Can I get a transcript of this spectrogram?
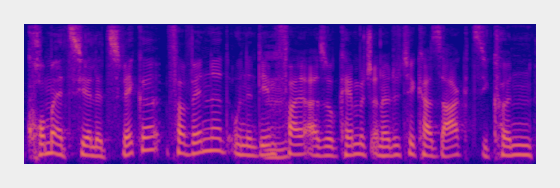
kommerzielle Zwecke verwendet. Und in dem mhm. Fall, also Cambridge Analytica sagt, sie können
